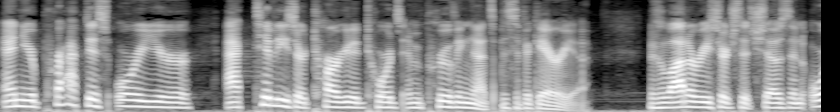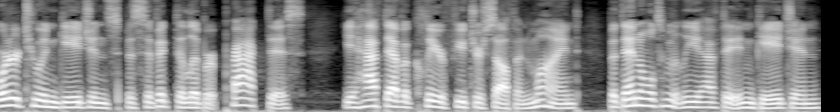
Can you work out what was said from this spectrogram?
and your practice or your activities are targeted towards improving that specific area. There's a lot of research that shows in order to engage in specific deliberate practice, you have to have a clear future self in mind, but then ultimately you have to engage in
